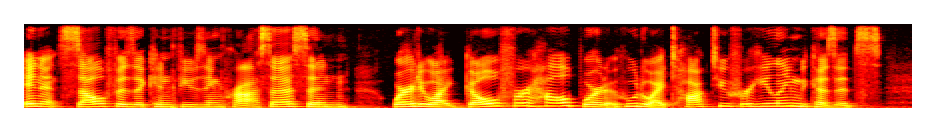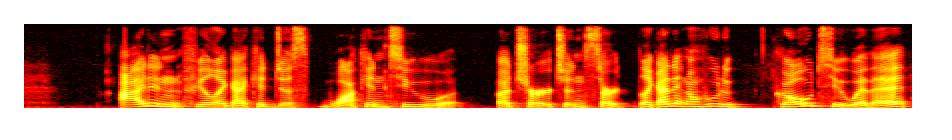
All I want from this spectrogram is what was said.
in itself is a confusing process. And where do I go for help? Where do, who do I talk to for healing? Because it's, I didn't feel like I could just walk into a church and start, like, I didn't know who to go to with it.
